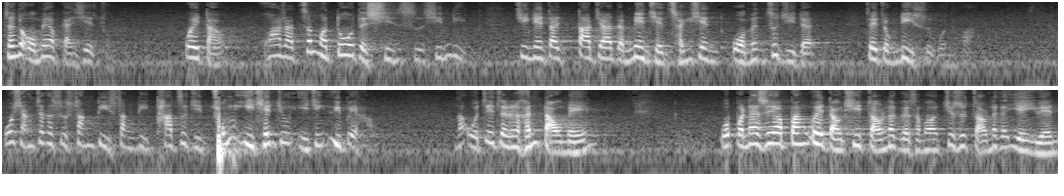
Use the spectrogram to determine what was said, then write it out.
真的我们要感谢主，味道。花了这么多的心思心力，今天在大家的面前呈现我们自己的这种历史文化，我想这个是上帝，上帝他自己从以前就已经预备好。那我这个人很倒霉，我本来是要帮魏导去找那个什么，就是找那个演员，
